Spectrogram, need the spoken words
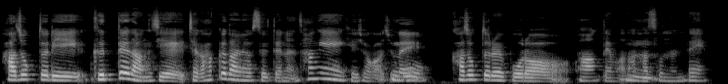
가족들이 그때 당시에 제가 학교 다녔을 때는 상해에 계셔가지고 네. 가족들을 보러 방학 때마다 음. 갔었는데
